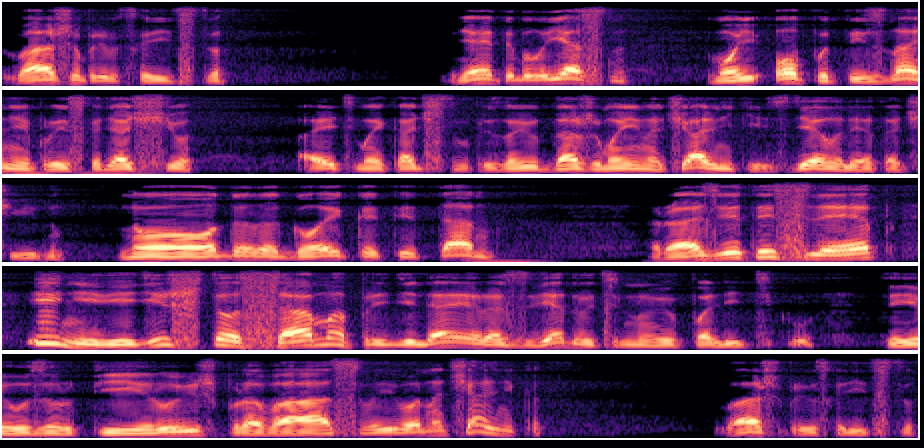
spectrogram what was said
Ваше превосходительство, мне это было ясно, мой опыт и знание происходящего, а эти мои качества признают даже мои начальники, сделали это очевидным. Но, дорогой капитан, разве ты слеп и не видишь, что сам, определяя разведывательную политику, ты узурпируешь права своего начальника. Ваше превосходительство,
